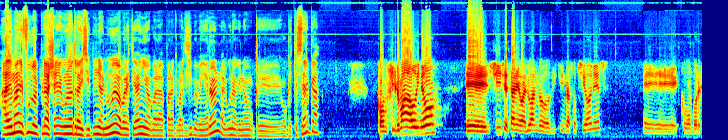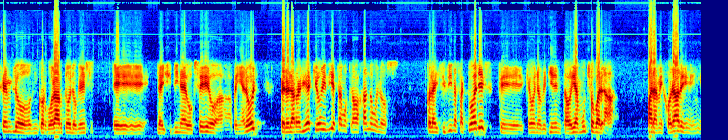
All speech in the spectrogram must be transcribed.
Además del fútbol playa, ¿hay alguna otra disciplina nueva para este año para, para que participe Peñarol? ¿Alguna que no que, o que esté cerca? Confirmado hoy no. Eh, sí se están evaluando distintas opciones, eh, como por ejemplo incorporar todo lo que es eh, la disciplina de boxeo a, a Peñarol, pero la realidad es que hoy en día estamos trabajando con los con las disciplinas actuales que, que bueno que tienen todavía mucho para para mejorar en,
